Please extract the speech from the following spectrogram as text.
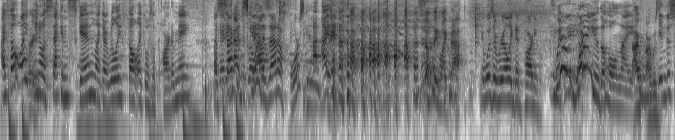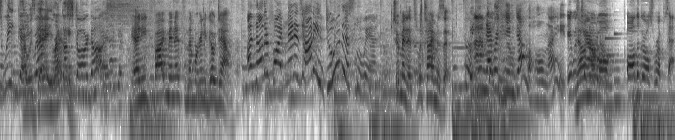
I felt like, Great. you know, a second skin. Like I really felt like it was a part of me. A Like I second skin? Is that a foreskin? I, something like that. it was a really good party. I, where were you the whole night? I, I was. In the suite, getting was ready, getting like a star does. I need five minutes, and then we're gonna go down. Another five minutes? How do you do this, Luann? Two minutes. What time is it? but you uh, never came down the whole night. It was No, no, terrible. no. All the girls were upset.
